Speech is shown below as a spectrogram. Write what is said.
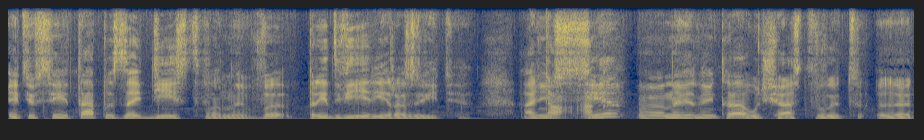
эти все этапы задействованы в преддверии развития. Они Так. все э, наверняка участвуют э,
